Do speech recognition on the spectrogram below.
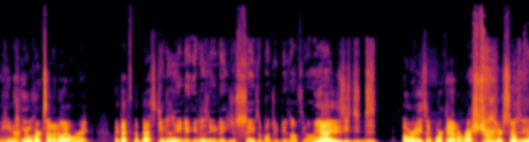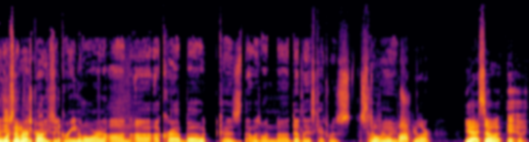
You know, he works on an oil rig. Like that's the best He he. doesn't even do. He doesn't even do. He just saves a bunch of dudes off the oil. yeah, he's, he's just or he's like working at a restaurant or He's, something. he works at a restaurant. He's a greenhorn on uh, a crab boat because that was when uh, Deadliest Catch was still, still really popular. Yeah, so it,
